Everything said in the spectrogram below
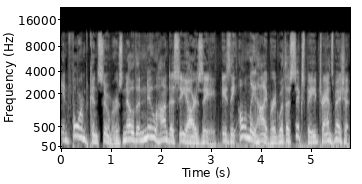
Informed consumers know the new Honda CRZ is the only hybrid with a six speed transmission.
